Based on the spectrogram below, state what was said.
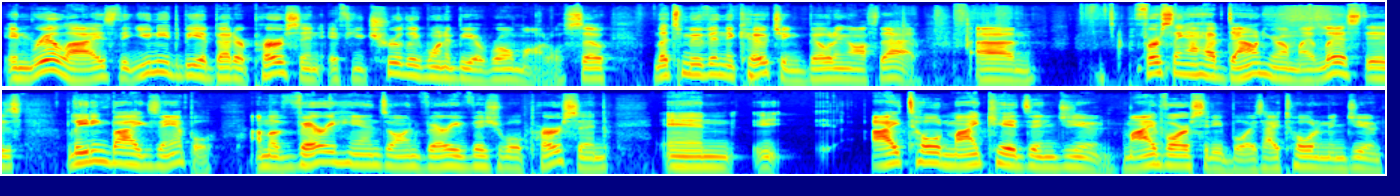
and realize that you need to be a better person if you truly want to be a role model. So let's move into coaching, building off that. Um, first thing I have down here on my list is leading by example. I'm a very hands on, very visual person. And I told my kids in June, my varsity boys, I told them in June,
